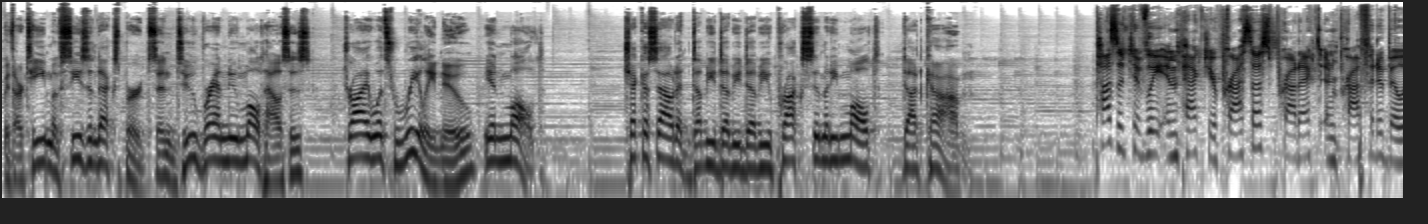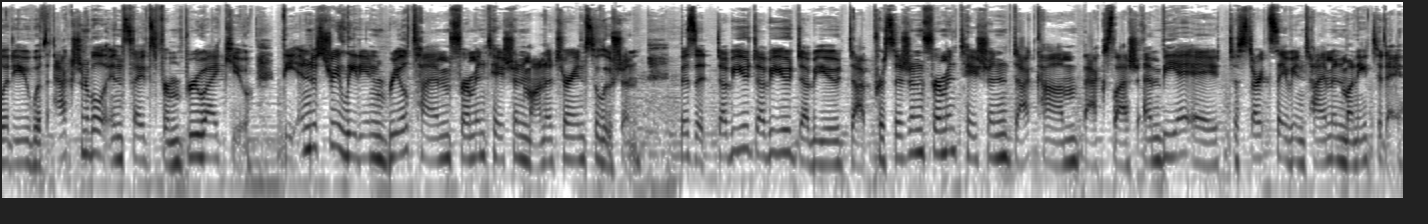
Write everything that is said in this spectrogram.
With our team of seasoned experts and two brand new malt houses, try what's really new in malt. Check us out at www.proximitymalt.com. Positively impact your process, product, and profitability with actionable insights from BrewIQ, the industry leading real time fermentation monitoring solution. Visit www.precisionfermentation.com backslash MBAA to start saving time and money today.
